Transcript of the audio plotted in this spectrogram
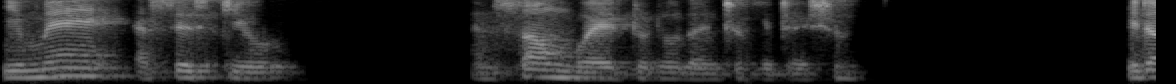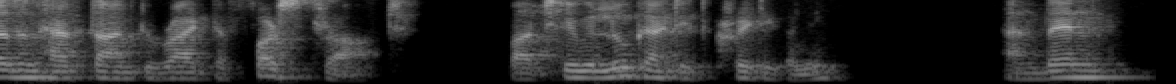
He may assist you in some way to do the interpretation. He doesn't have time to write the first draft, but he will look at it critically and then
